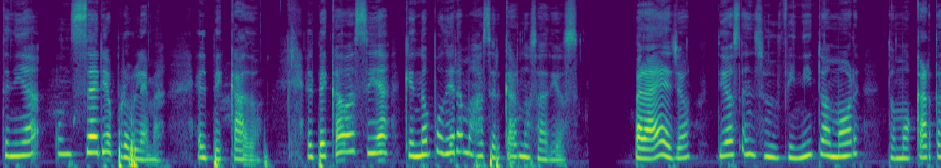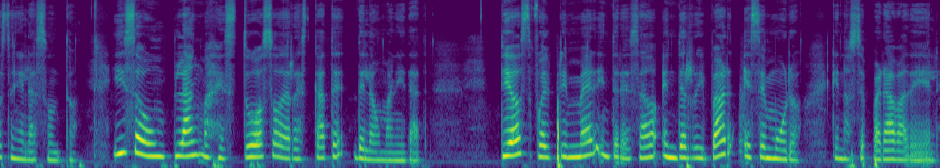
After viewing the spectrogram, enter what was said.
tenía un serio problema, el pecado. El pecado hacía que no pudiéramos acercarnos a Dios. Para ello, Dios en su infinito amor tomó cartas en el asunto. Hizo un plan majestuoso de rescate de la humanidad. Dios fue el primer interesado en derribar ese muro que nos separaba de Él.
